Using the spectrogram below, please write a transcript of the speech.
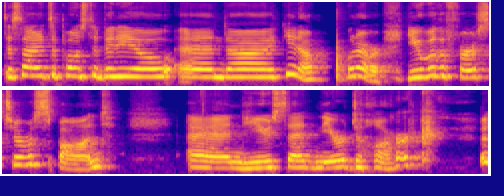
Decided to post a video, and uh, you know, whatever. You were the first to respond, and you said near dark.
